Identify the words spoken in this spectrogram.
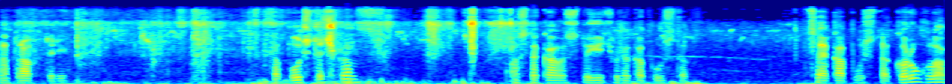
на тракторі. Капусточка. Ось така ось стоїть уже капуста. Це капуста кругла.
